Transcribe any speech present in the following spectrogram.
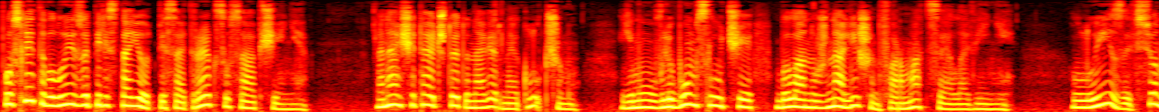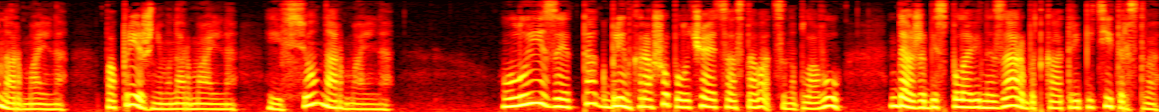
После этого Луиза перестает писать Рексу сообщения. Она считает, что это, наверное, к лучшему. Ему в любом случае была нужна лишь информация о Лавинии. У Луизы все нормально, по-прежнему нормально, и все нормально. У Луизы так, блин, хорошо получается оставаться на плаву, даже без половины заработка от репетиторства,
